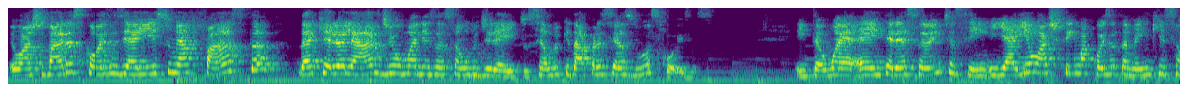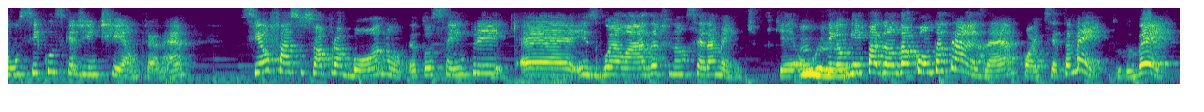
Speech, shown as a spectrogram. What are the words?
eu acho várias coisas, e aí isso me afasta daquele olhar de humanização do direito, sendo que dá para ser as duas coisas. Então é, é, interessante, assim, e aí eu acho que tem uma coisa também que são os ciclos que a gente entra, né? Se eu faço só pro bono, eu tô sempre é, esgoelada financeiramente. Porque uhum. tem alguém pagando a conta atrás, né? Pode ser também, tudo bem.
